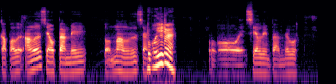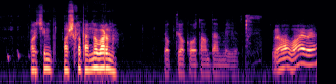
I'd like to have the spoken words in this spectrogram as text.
kapalı. Anladın sen o pembeyi tonunu anladın sen. Bu iyi mi? Oo en sevdiğim pembe bu. Bakayım başka pembe var mı? Yok yok o tam pembeydi. Ya vay be.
